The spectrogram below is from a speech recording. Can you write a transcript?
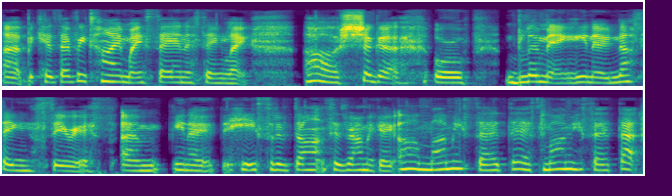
uh, because every time I say anything like, oh, sugar or blooming, you know, nothing serious, um, you know, he sort of dances around me going, oh, mommy said this, mommy said that.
